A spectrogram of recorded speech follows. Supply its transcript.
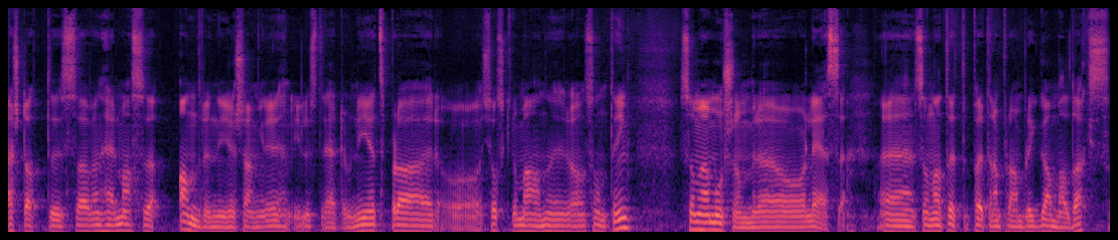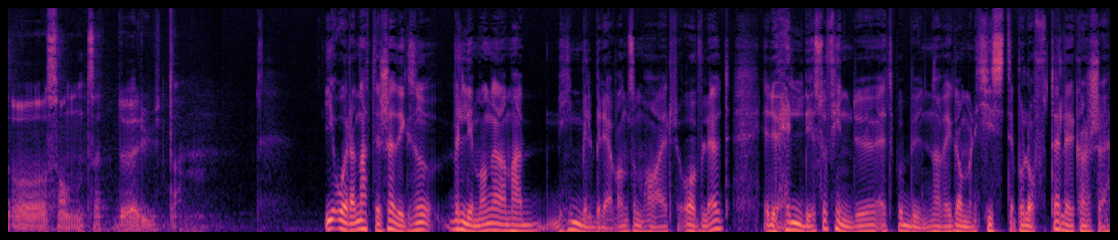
erstattes av en hel masse andre nye sjangre, illustrerte nyhetsblader og kioskromaner og sånne ting, som er morsommere å lese. Eh, sånn at dette på et eller annet plan blir gammeldags og sånn sett dør ut. da. I årene etter så er det ikke så veldig mange av de her himmelbrevene som har overlevd. Er du heldig, så finner du et på bunnen av ei gammel kiste på loftet, eller kanskje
